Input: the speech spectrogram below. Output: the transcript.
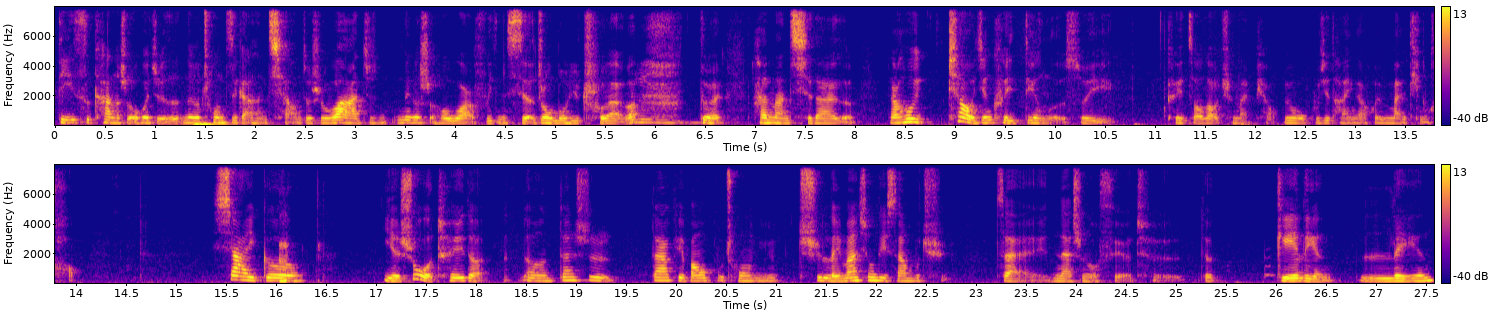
第一次看的时候会觉得那个冲击感很强，就是哇，就那个时候沃尔夫已经写了这种东西出来了，对，还蛮期待的。然后票已经可以订了，所以可以早早去买票，因为我估计他应该会卖挺好。下一个 也是我推的，嗯、但是大家可以帮我补充，是雷曼兄弟三部曲，在 National Theatre 的 Gillian Lane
